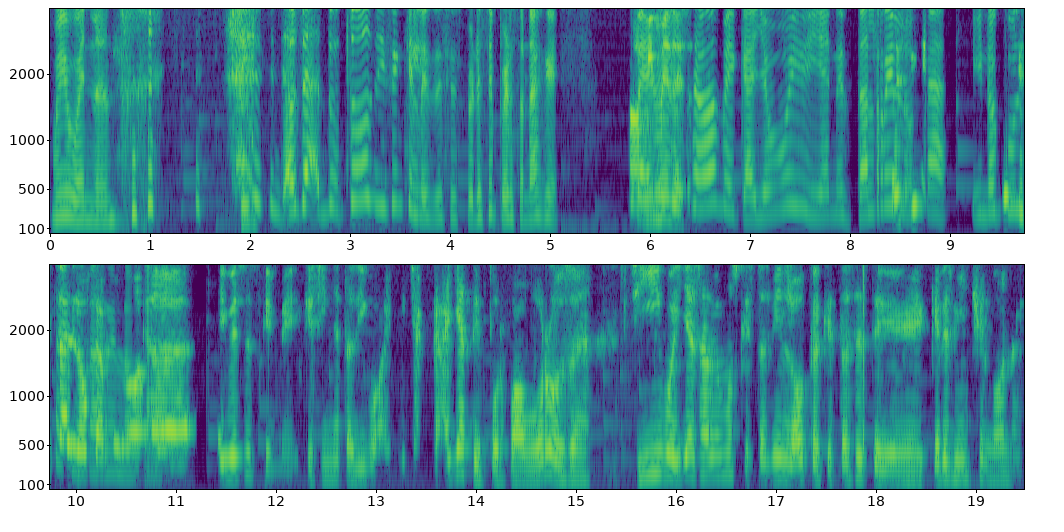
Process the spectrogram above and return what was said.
muy bueno. o sea, to- todos dicen que les desesperó ese personaje. A mí pero me esa des... chava me cayó muy bien, está re Es que- loca. Y no oculta Está loca, pero loca. ah, hay veces que me que sí neta digo, ay, ya cállate, por favor, o sea, sí, güey, ya sabemos que estás bien loca, que estás este, que eres bien chingona.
